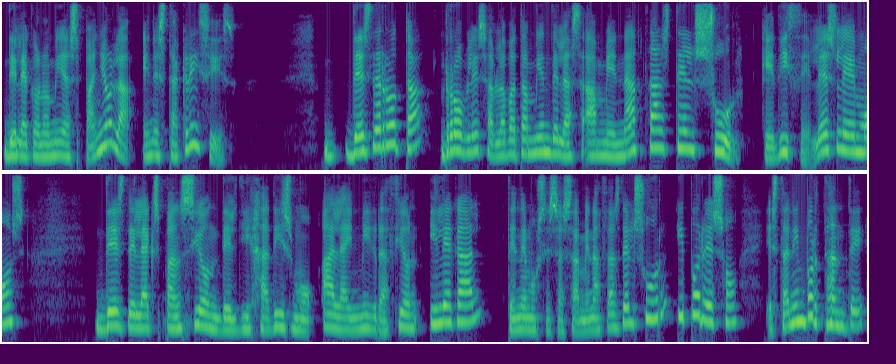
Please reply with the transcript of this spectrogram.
de la economía española, en esta crisis. Desde Rota, Robles hablaba también de las amenazas del sur, que dice, les leemos, desde la expansión del yihadismo a la inmigración ilegal, tenemos esas amenazas del sur y por eso es tan importante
